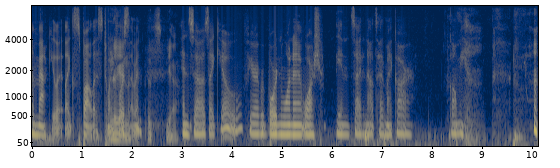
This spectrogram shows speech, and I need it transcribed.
immaculate, like spotless, twenty four seven. It's yeah. And so I was like, "Yo, if you're ever bored and want to wash the inside and outside of my car, call me."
